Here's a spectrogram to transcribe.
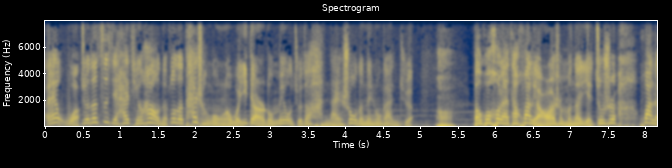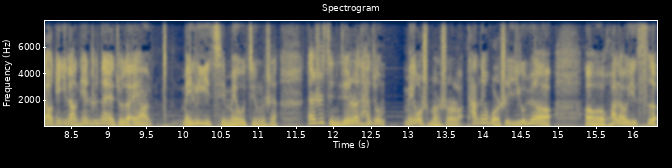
哎，我觉得自己还挺好的，做的太成功了，我一点儿都没有觉得很难受的那种感觉。”啊，包括后来他化疗啊什么的，也就是化疗一两天之内也觉得哎呀没力气、没有精神，但是紧接着他就没有什么事儿了。他那会儿是一个月，呃，化疗一次，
